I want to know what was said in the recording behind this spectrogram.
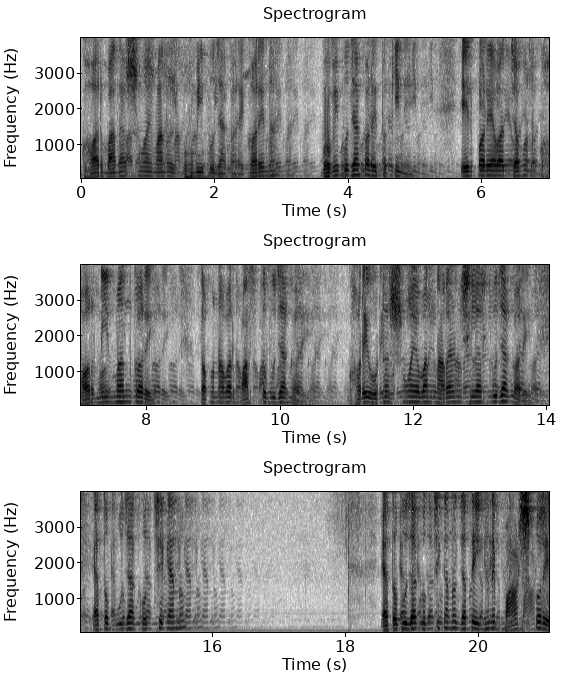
ঘর বাঁধার সময় মানুষ ভূমি পূজা করে করে না? ভূমি পূজা করে তো কিনে এরপরে আবার যখন ঘর নির্মাণ করে তখন আবার বাস্তু পূজা করে। ঘরে ওঠার সময় আবার নারায়ণ শিলার পূজা করে। এত পূজা করছে কেন? এত পূজা করছে কেন যাতে এখানে বাস করে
